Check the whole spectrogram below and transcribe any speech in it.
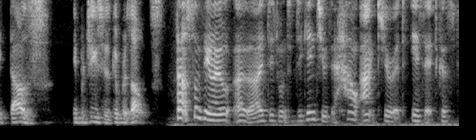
It does. It produces good results. That's something I, I, did want to dig into. How accurate is it? Because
